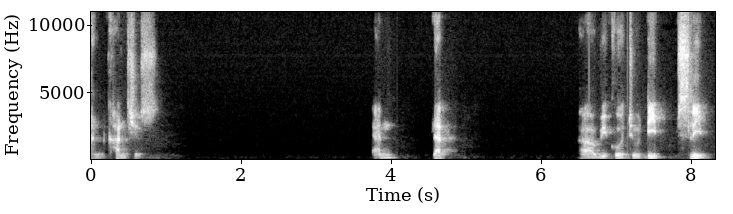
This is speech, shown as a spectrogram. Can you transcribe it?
unconscious. And that uh, we go to deep sleep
